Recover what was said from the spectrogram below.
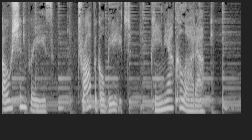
Ocean breeze, tropical beach, pina colada.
